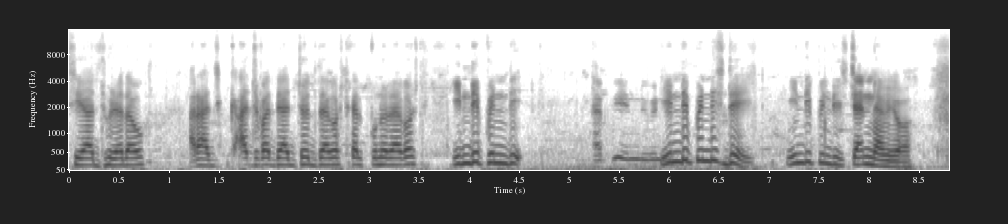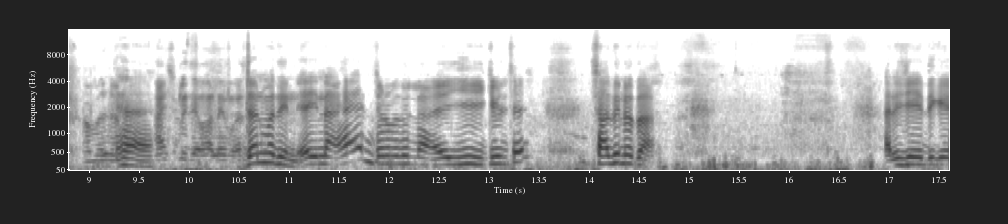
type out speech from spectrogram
শেয়ার ঝুড়ে দাও। আর আজ আজ বাদে আজ চোদ্দ আগস্ট কাল পনেরো আগস্ট। Independence happy independence day independence জানি না আমি বাবা। হ্যাঁ। জন্মদিন এই না হ্যাঁ জন্মদিন না এই কি বলছে? স্বাধীনতা। আর এই যে এদিকে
